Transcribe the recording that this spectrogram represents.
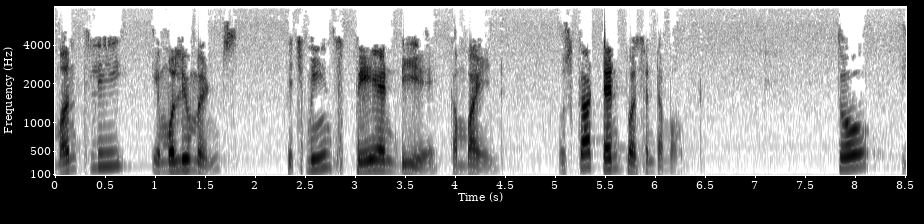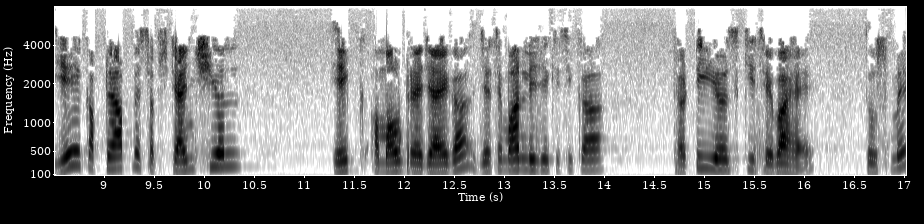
monthly emoluments which means pay and DA combined उसका टेन परसेंट अमाउंट तो ये एक अपने आप में सब्सटैंशियल एक अमाउंट रह जाएगा। जैसे मान लीजिए किसी का थर्टी इयर्स की सेवा है तो उसमें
